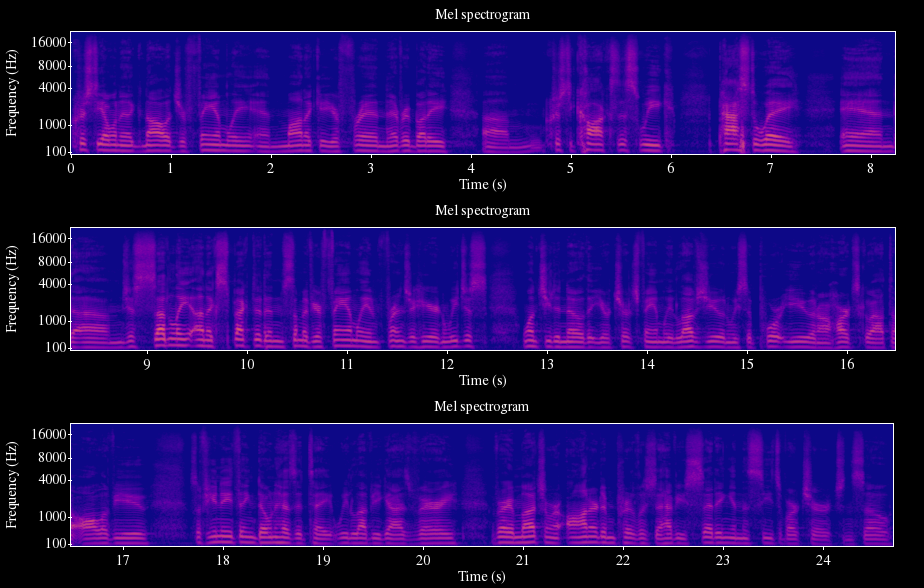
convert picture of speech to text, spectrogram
Christy, I want to acknowledge your family and Monica, your friend, and everybody. Um, Christy Cox this week passed away and um, just suddenly unexpected and some of your family and friends are here and we just want you to know that your church family loves you and we support you and our hearts go out to all of you. So if you need anything don't hesitate. We love you guys very very much and we're honored and privileged to have you sitting in the seats of our church. And so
